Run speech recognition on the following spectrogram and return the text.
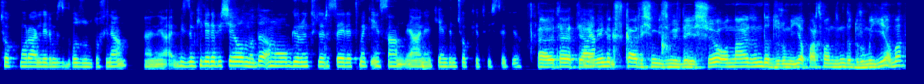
çok morallerimiz bozuldu filan. Yani bizimkilere bir şey olmadı ama o görüntüleri seyretmek insan yani kendini çok kötü hissediyor. Evet evet yani Ya. benim de kız kardeşim İzmir'de yaşıyor. Onların da durumu iyi, apartmanların da durumu iyi ama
